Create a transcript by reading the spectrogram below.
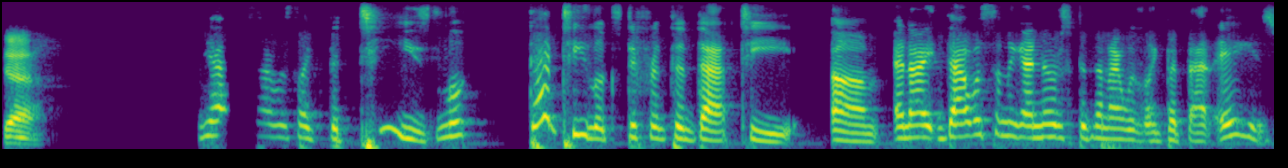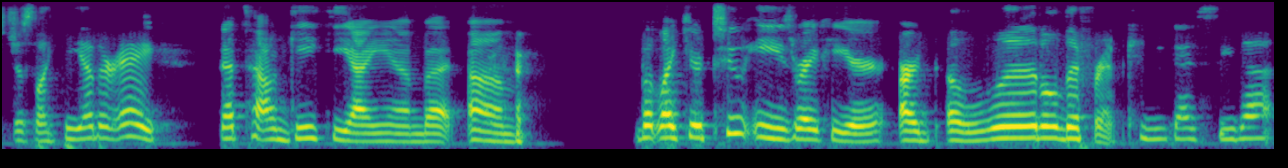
Yeah, Yes, I was like, the T's look that T looks different than that T. Um, and I that was something I noticed, but then I was like, but that A is just like the other A. That's how geeky I am. But um, but like your two E's right here are a little different. Can you guys see that?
